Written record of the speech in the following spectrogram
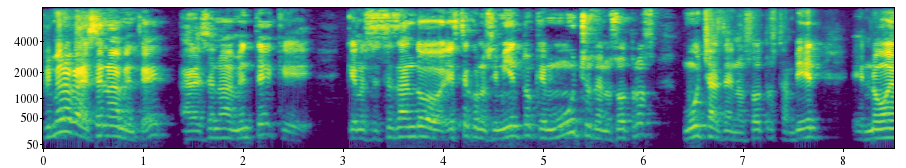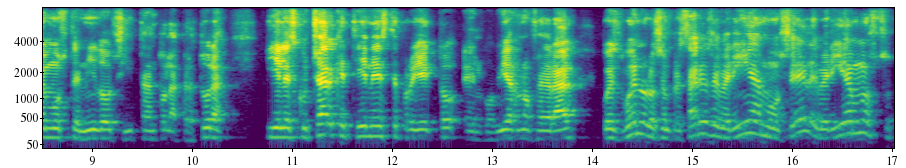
primero agradecer nuevamente, agradecer nuevamente que, que nos estés dando este conocimiento que muchos de nosotros, muchas de nosotros también, eh, no hemos tenido sí tanto la apertura. Y el escuchar que tiene este proyecto el gobierno federal, pues bueno, los empresarios deberíamos, ¿eh? deberíamos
